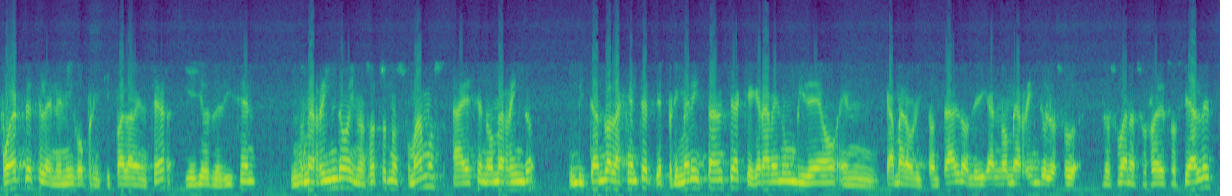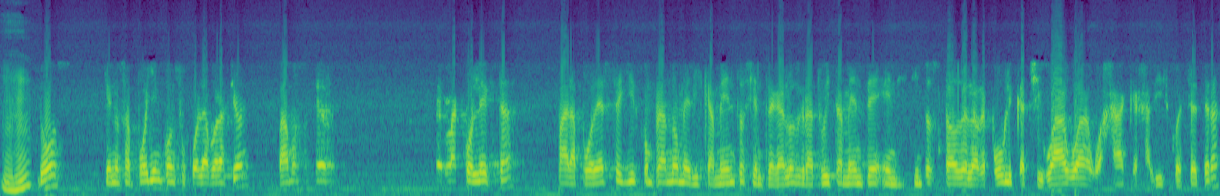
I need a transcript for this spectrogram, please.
fuerte, es el enemigo principal a vencer, y ellos le dicen, no me rindo, y nosotros nos sumamos a ese no me rindo, invitando a la gente de primera instancia que graben un video en cámara horizontal donde digan no me rindo y lo, su- lo suban a sus redes sociales. Dos, que nos apoyen con su colaboración. Vamos a hacer, hacer la colecta para poder seguir comprando medicamentos y entregarlos gratuitamente en distintos estados de la República, Chihuahua, Oaxaca, Jalisco, etcétera.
